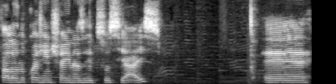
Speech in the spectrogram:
falando com a gente aí nas redes sociais. É...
